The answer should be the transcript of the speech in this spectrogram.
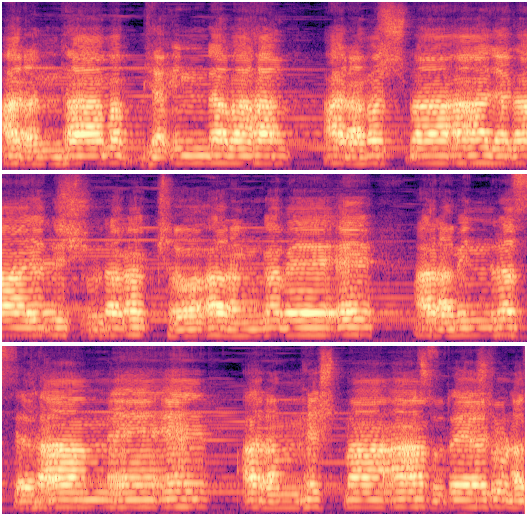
अरन्धामभ्य इन्दवः अरमश्वाजगायति श्रुतकक्षो अरङ्गवे। अरमिन्द्रस्य धाम्ने अरम् हिष्मा सुते शृणः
